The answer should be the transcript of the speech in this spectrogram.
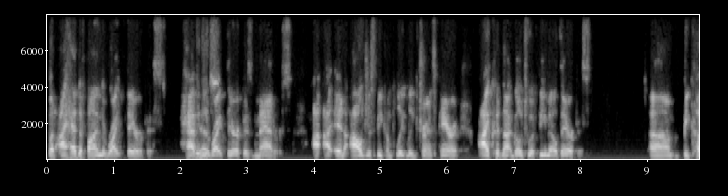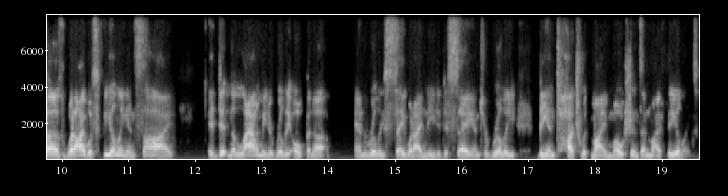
but I had to find the right therapist. Having yes. the right therapist matters. I, I, and I'll just be completely transparent. I could not go to a female therapist um, because what I was feeling inside it didn't allow me to really open up and really say what I needed to say and to really be in touch with my emotions and my feelings.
